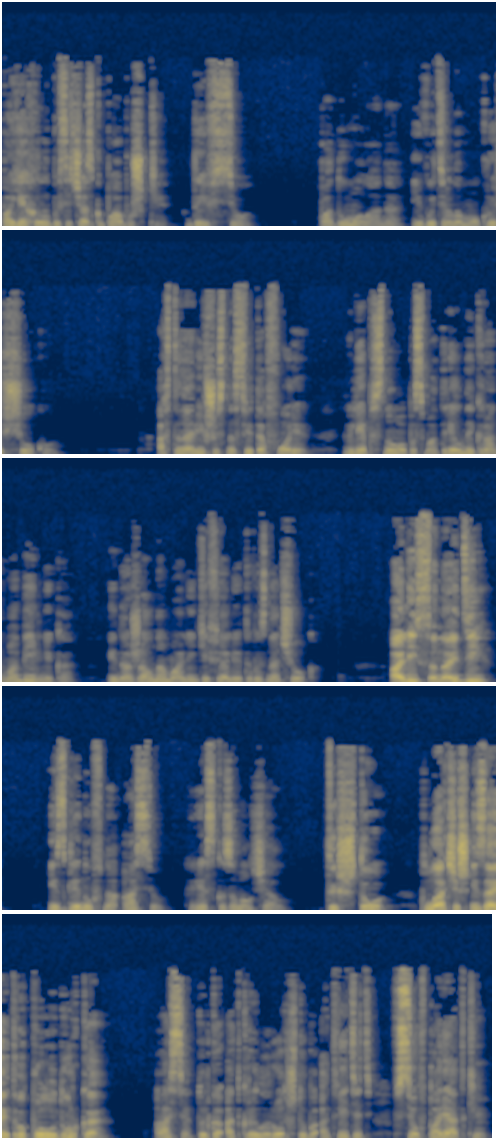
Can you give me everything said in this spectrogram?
Поехала бы сейчас к бабушке, да и все», Подумала она и вытерла мокрую щеку. Остановившись на светофоре, Глеб снова посмотрел на экран мобильника и нажал на маленький фиолетовый значок. «Алиса, найди!» И, взглянув на Асю, резко замолчал. «Ты что, плачешь из-за этого полудурка?» Ася только открыла рот, чтобы ответить «все в порядке»,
